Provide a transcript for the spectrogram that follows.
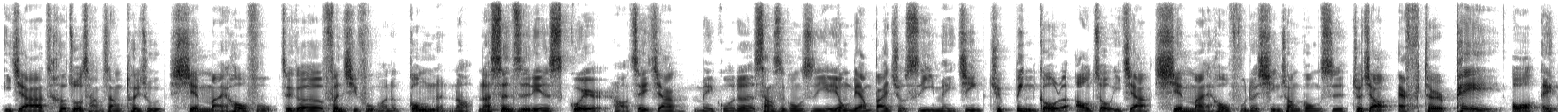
一家合作厂商推出先买后付这个分期付款的功能哦。那甚至连 Square 哈这一家美国的上市公司，也用两百九十亿美金去并购了澳洲一家先买后付的新创公司，就叫 After Pay。哦，哎，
